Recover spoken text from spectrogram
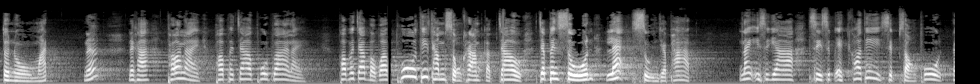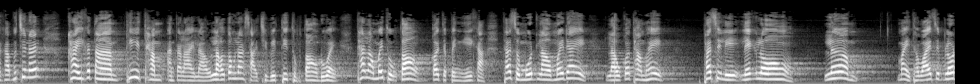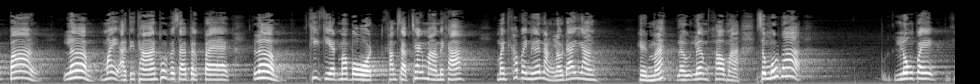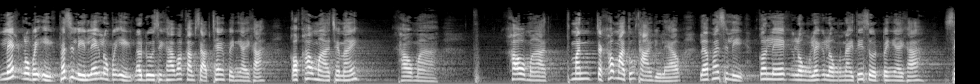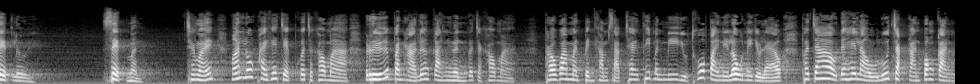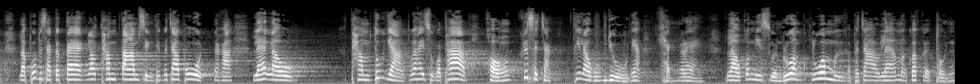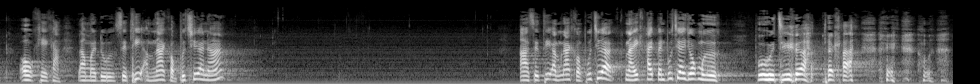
ตโนมัตินะนะคะ เพราะอะไร เพราะพระเจ้าพูดว่าอะไร เพราะพระเจ้าบอกว่าผู้ที่ทำสงครามกับเจ้าจะเป็นศูนย์และศูนยภาพ ในอิสยาห์41 ข้อที่ 12 พูดนะคะ เพราะฉะนั้นใครก็ตามที่ทำอันตรายเรา เราต้องรักษาชีวิตที่ถูกต้องด้วย ถ้าเราไม่ถูกต้องก็จะเป็นอย่างนี้ค่ะ ถ้าสมมุติเราไม่ได้เราก็ทำให้พระสิริเล็กลง เริ่มไม่ถวายสิบรถบ้าง เริ่มไม่อธิษฐานพูดภาษาแปลกๆ เริ่มขี้เกียจมาโบสถ์คำศัพแช่งมาไหมคะ มันเข้าไปเนื้อหนังเราได้ยังเห็นไหมเราเริ่มเข้ามา สมมุติว่าลงไปเล็กลงไปอีกพัสลีเล็กลงไปอีก เราดูสิคะว่าคำสาปแช่งเป็นไงคะก็เข้ามาใช่ไหมเข้ามาเข้ามามันจะเข้ามาทุกทางอยู่แล้ว แล้วพัสลีก็เล็กลงเล็กลงในที่สุดเป็นไงคะเสร็จเลย เสร็จมัน ใช่ไหมเพราะฉะนั้นโรคภัยแค่เจ็บก็จะเข้ามา หรือปัญหาเรื่องการเงินก็จะเข้ามา เพราะว่ามันเป็นคำสาปแช่งที่มันมีอยู่ทั่วไปในโลกนี้อยู่แล้ว พระเจ้าได้ให้เรารู้จักการป้องกัน เราพูดภาษาแปลกๆเราทำตามสิ่งที่พระเจ้าพูดนะคะ และเราทำทุกอย่างเพื่อให้สุขภาพของคริสตจักรที่เราอยู่เนี่ยแข็งแรง เราก็มีส่วนร่วมร่วมมือกับพระเจ้าแล้วมันก็เกิดผล โอเคค่ะ เรามาดูสิทธิอำนาจของผู้เชื่อนะ อา สิทธิอำนาจของผู้เชื่อไหนใครเป็นผู้เชื่อยกมือ ผู้เชื่อนะคะ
